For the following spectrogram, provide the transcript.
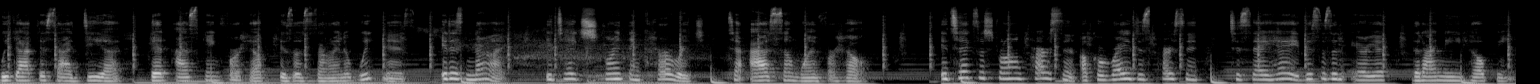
we got this idea that asking for help is a sign of weakness. It is not. It takes strength and courage to ask someone for help. It takes a strong person, a courageous person to say, hey, this is an area that I need help in.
